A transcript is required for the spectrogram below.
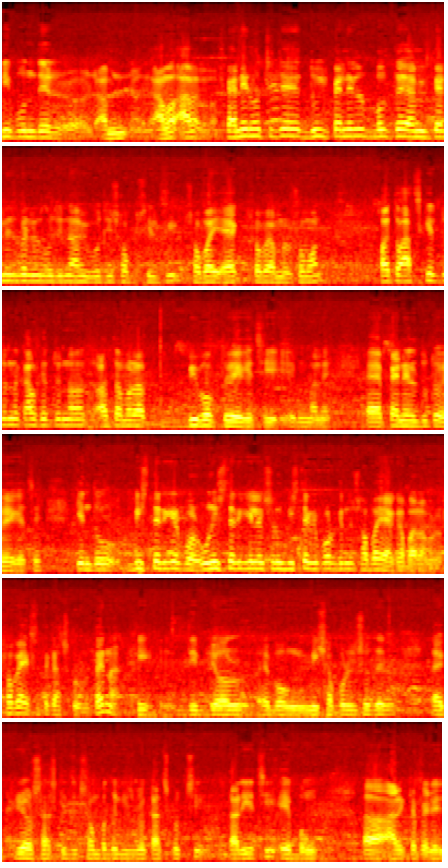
নিপুণদের প্যানেল হচ্ছে যে দুই প্যানেল বলতে আমি প্যানেল প্যানেল বুঝি না, আমি বুঝি সব শিল্পী, সবাই এক, সবাই আমরা সমান। হয়তো আজকের জন্য, কালকের জন্য হয়তো আমরা বিভক্ত হয়ে গেছি মানে প্যানেল দুটো হয়ে গেছে। কিন্তু বিশ তারিখের পর, উনিশ তারিখ ইলেকশন বিশ তারিখের পর কিন্তু সবাই একাবার আমরা, সবাই একসাথে কাজ করব, তাই না? দ্বীপজল এবং মিশা পরিষদের ক্রীড়া সাংস্কৃতিক সম্পাদক হিসেবে কাজ করছি, দাঁড়িয়েছি এবং আরেকটা প্যানেল,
